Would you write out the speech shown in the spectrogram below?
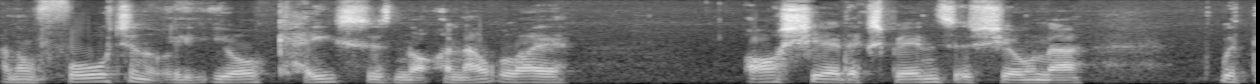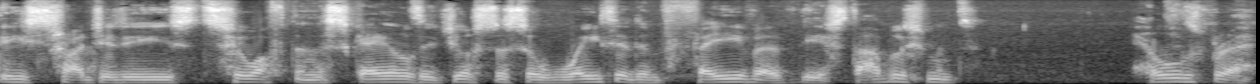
And unfortunately, your case is not an outlier. Our shared experience has shown that with these tragedies, too often the scales of justice are weighted in favour of the establishment. Hillsborough,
